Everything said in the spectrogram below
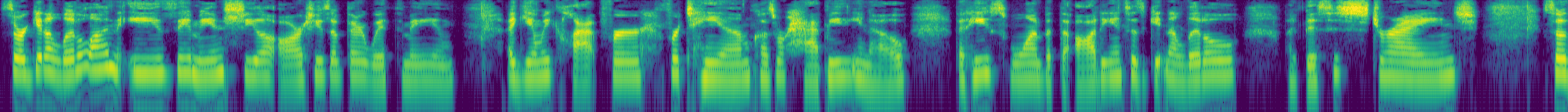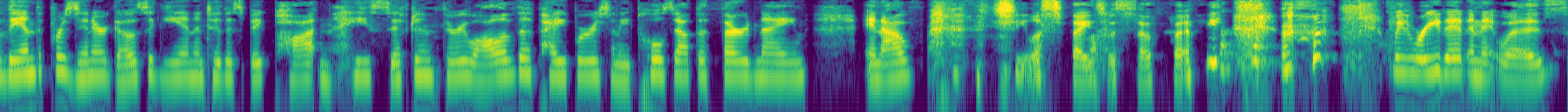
So we're getting a little uneasy. Me and Sheila are. She's up there with me. And again, we clap for for Tim because we're happy, you know, that he's won. But the audience is getting a little like this is strange. So then the presenter goes again into this big pot and he's sifting through all of the papers and he pulls out the third name. And I Sheila's face was so funny. we read it and it was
